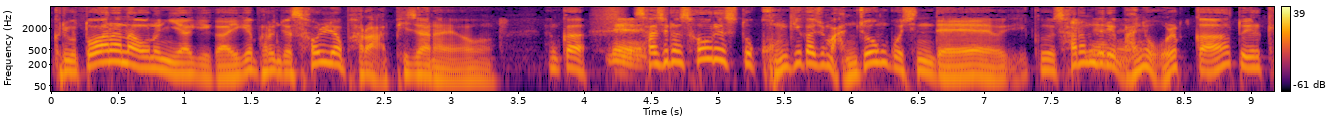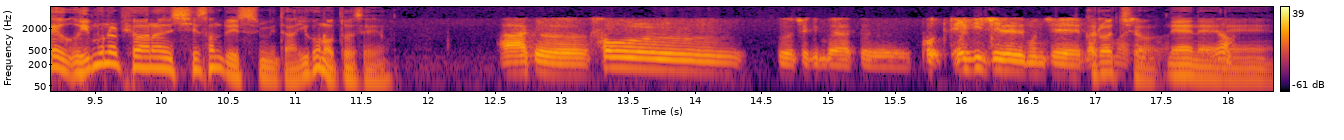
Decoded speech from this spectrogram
그리고 또 하나 나오는 이야기가 이게 바로 이제 서울역 바로 앞이잖아요. 그러니까 네. 사실은 서울에서도 공기가 좀 안 좋은 곳인데 그 사람들이 네네. 많이 올까 또 이렇게 의문을 표하는 시선도 있습니다. 이건 어떠세요? 아, 그, 서울, 그, 저기, 뭐야, 그, 고- 대기질 문제 그렇죠. 네네네.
